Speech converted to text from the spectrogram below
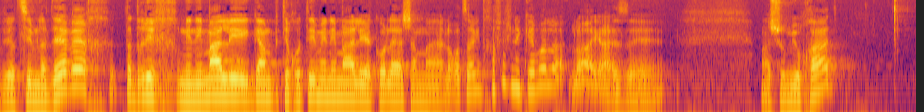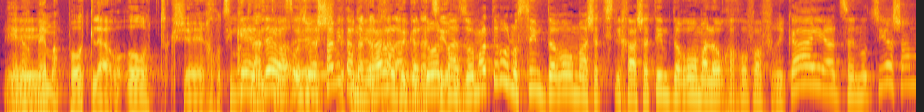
ויוצאים לדרך. תדריך מינימלי, גם בטיחותי מינימלי, הכל היה שם, לא רוצה להגיד חפיפניק, אבל לא היה איזה משהו מיוחד. אין אה, הרבה מפות להראות כשחוצים אטלנטי, זה נקודת התחלה, כן, זהו, הוא ישב איתנו, נראה לו בגדול מה זה אומר, תראו, נוסעים דרומה, סליחה, שתים דרומה לאורך החוף האפריקאי, עד סנוציה שם,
